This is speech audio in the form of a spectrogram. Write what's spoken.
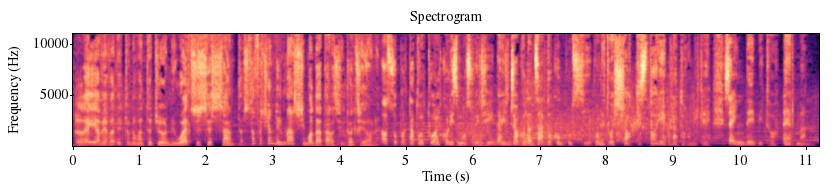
Lei aveva detto 90 giorni, Wells 60. Sto facendo il massimo data la situazione. Ho sopportato il tuo alcolismo suicida, il gioco d'azzardo compulsivo, le tue sciocche storie platoniche. Sei in debito, Herman.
